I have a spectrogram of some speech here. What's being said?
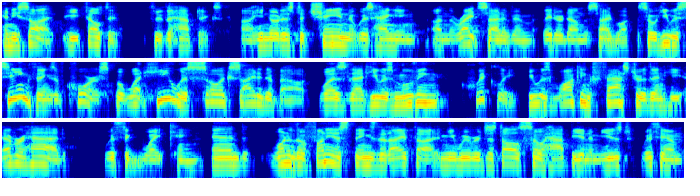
and he saw it. He felt it through the haptics. Uh, he noticed a chain that was hanging on the right side of him later down the sidewalk. So he was seeing things of course but what he was so excited about was that he was moving quickly. He was walking faster than he ever had with the white cane. And one of the funniest things that I thought, I mean, we were just all so happy and amused with him,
